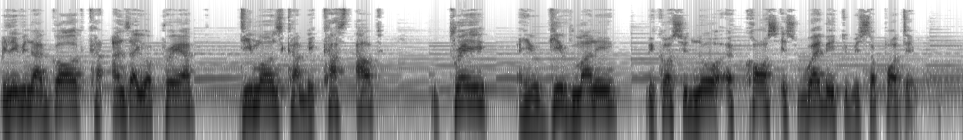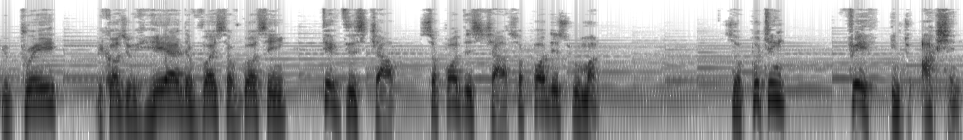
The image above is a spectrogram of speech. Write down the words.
believing that God can answer your prayer. Demons can be cast out. You pray and you give money because you know a cause is worthy to be supported. You pray because you hear the voice of God saying, take this child, support this child, support this woman. So putting faith into action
